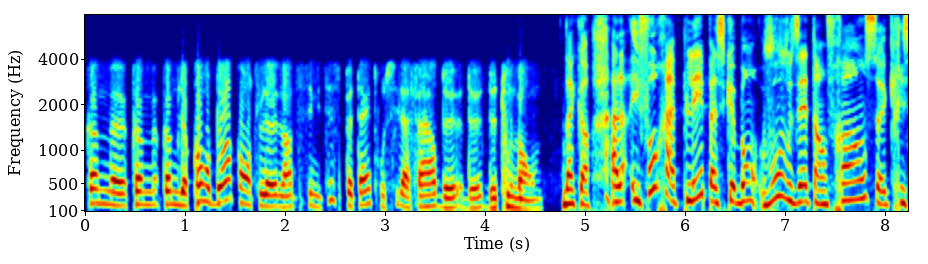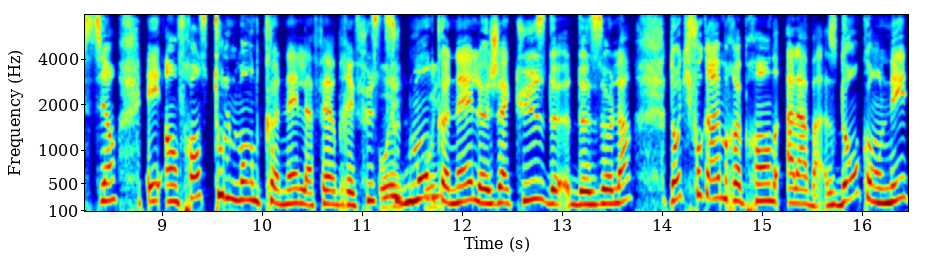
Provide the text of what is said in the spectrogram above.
comme comme comme le combat contre l'antisémitisme peut être aussi l'affaire de, de, de tout le monde. D'accord. Alors, il faut rappeler, parce que bon, vous, vous êtes en France, Christian, et en France, tout le monde connaît l'affaire Dreyfus, tout le monde connaît le J'accuse de, de, Zola. Donc, il faut quand même reprendre à la base. Donc, on est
